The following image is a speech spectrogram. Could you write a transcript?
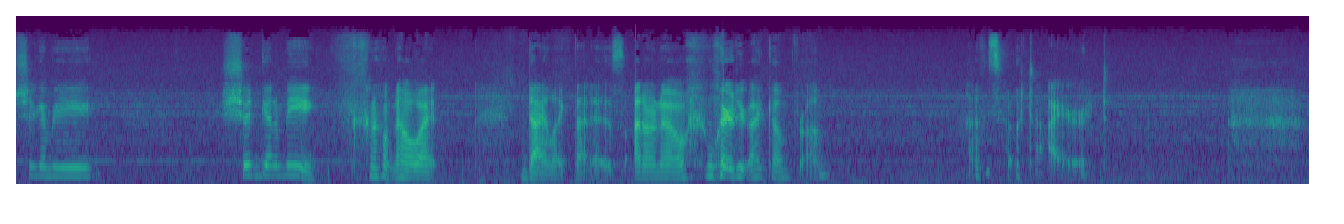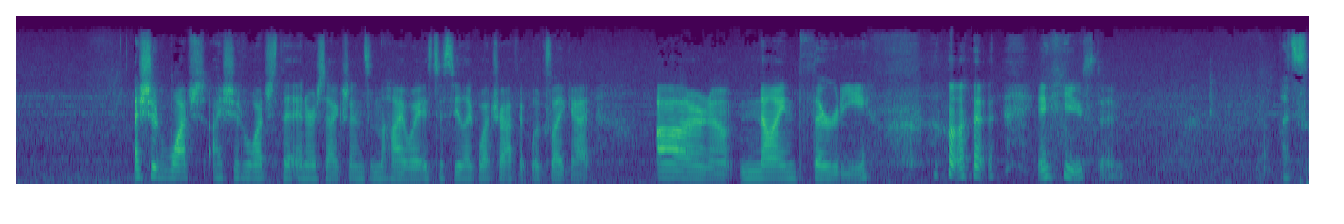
Should gonna be, should gonna be. I don't know what dialect that is. I don't know where do I come from. I'm so tired. I should watch I should watch the intersections and the highways to see like what traffic looks like at I don't know, 9.30 in Houston. Let's,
